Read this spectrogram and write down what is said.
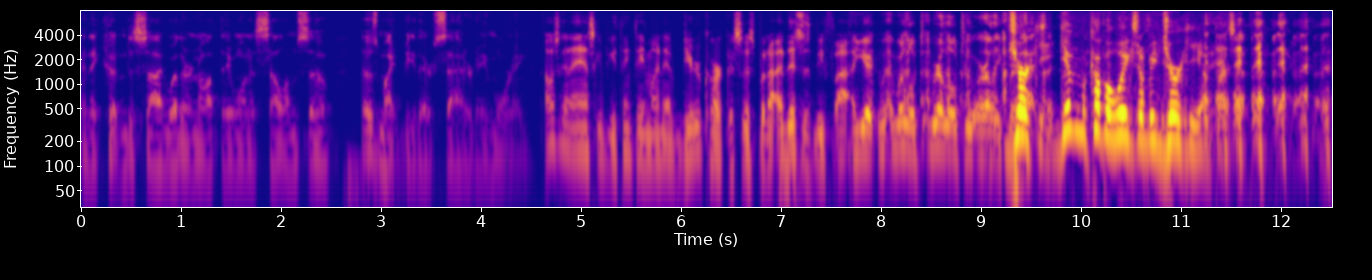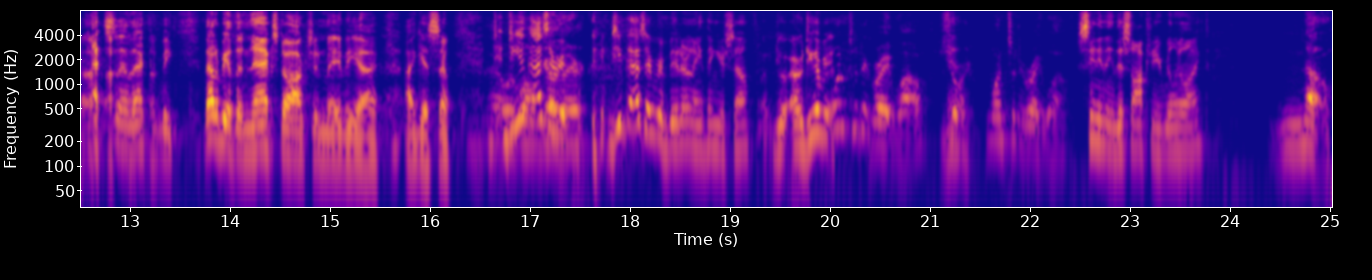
And they couldn't decide whether or not they want to sell them. So those might be there Saturday morning. I was going to ask if you think they might have deer carcasses, but I, this is before. We're, a little, we're a little too early for Jerky. that. Give them a couple of weeks, it'll be jerky up there. So that's, that could be that'll be at the next auction, maybe. I I guess so. Do, do you guys go ever do you guys ever bid on anything yourself? Do, or do you ever Once in a great while, sure. Once in a great while. see anything this auction you really liked? No,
